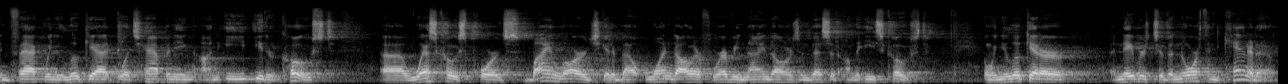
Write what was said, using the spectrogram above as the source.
In fact, when you look at what's happening on e- either coast, uh, West Coast ports, by and large, get about $1 for every $9 invested on the East Coast. And when you look at our neighbors to the north in Canada,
